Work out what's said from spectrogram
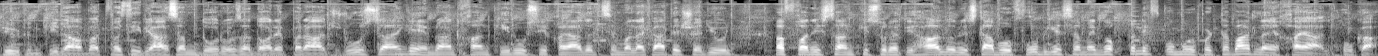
ब्यूटन की दावत। वज़ीर अजम दो रोज़ा दौरे पर आज रूस जाएँगे। इमरान खान की रूसी क्यादत से मुलाकात शेड्यूल। अफ़गानिस्तान की सूरत हाल और इस्लामोफोबिया समेत मुख्तलिफ़ उमूर पर तबादला ख्याल होगा।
